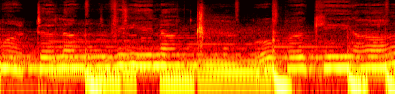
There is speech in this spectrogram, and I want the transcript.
මටලංවීලා ඔබ කියා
